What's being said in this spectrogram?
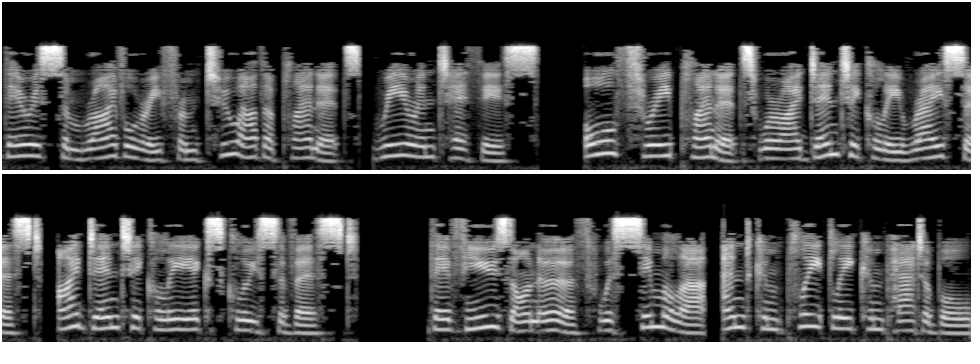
There is some rivalry from two other planets, Rhea and Tethys. All three planets were identically racist, identically exclusivist. Their views on Earth were similar, and completely compatible.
